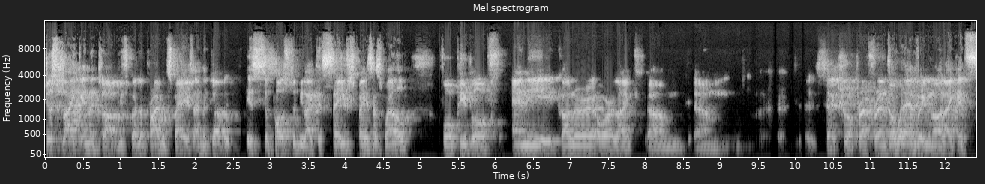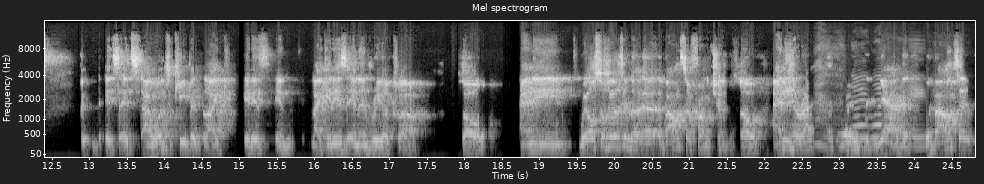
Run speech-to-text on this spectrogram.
just like in a club, you've got a private space, and the club is supposed to be like a safe space as well for people of any color or like um, um, sexual preference or whatever. You know, like it's it's it's. I want to keep it like it is in like it is in a real club. So any we also built in a, a bouncer function so any harassment no yeah the, the bouncer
